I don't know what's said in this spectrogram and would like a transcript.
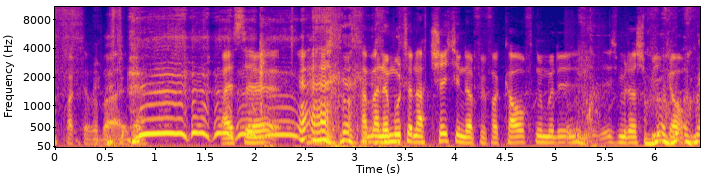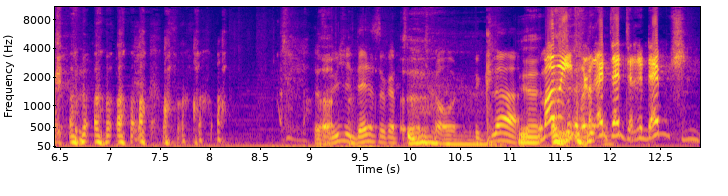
abgefuckt darüber, Alter. weißt du, hat meine Mutter nach Tschechien dafür verkauft, nur damit ich mir das Spiel kaufen kann. Das würde ich in Dennis sogar zutrauen. Klar. Ja. Mami von Red Dead Redemption.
